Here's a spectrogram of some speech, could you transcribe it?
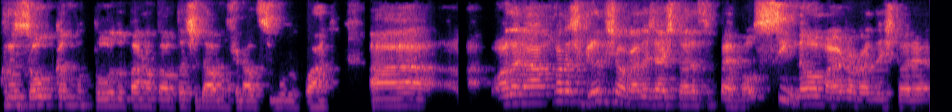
cruzou o campo todo para anotar o touchdown no final do segundo quarto. A, uma das grandes jogadas da história do Super Bowl, se não a maior jogada da história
